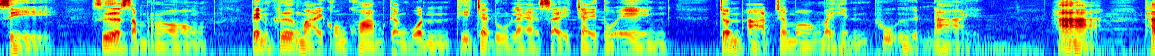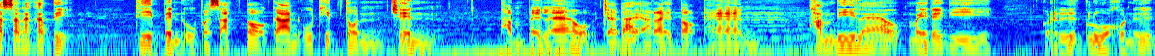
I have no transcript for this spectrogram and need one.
4. เสื้อสำรอง เป็นเครื่องหมายของความกังวลที่จะดูแลใส่ใจตัวเอง จนอาจจะมองไม่เห็นผู้อื่นได้ 5. ทัศนคติที่เป็นอุปสรรคต่อการอุทิศตน เช่นทำไปแล้วจะได้อะไรตอบแทนทำดีแล้วไม่ได้ดี หรือกลัวคนอื่น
